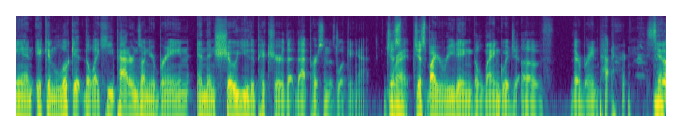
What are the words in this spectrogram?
and it can look at the like heat patterns on your brain and then show you the picture that that person is looking at just Right. just by reading the language of their brain pattern so Yeah.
